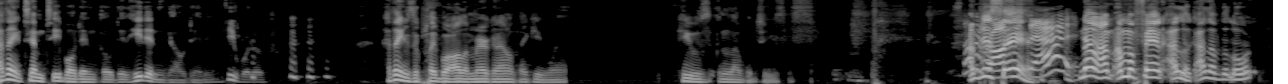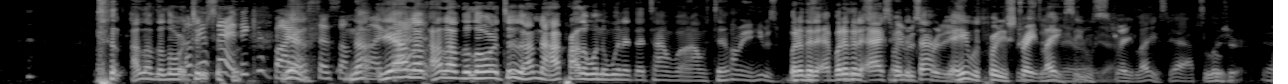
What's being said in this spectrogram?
I think Tim Tebow didn't go. Did he? he didn't go? Did he? He would have. I think he's a Playboy All American. I don't think he went. He was in love with Jesus. There's I'm just wrong saying. With that. No, I'm, I'm a fan. I look. I love the Lord. I love the I Lord was too. gonna say, so- I think your bio Yeah. says something No, like yeah, that. I love. I love the Lord too. I'm not. I probably wouldn't have went at that time when I was Tim. I mean, he was. but if he they, was- but if he they asked me at the time, pretty- yeah, he was pretty straight straight laced. He was yeah. straight laced. Yeah, absolutely. sure. Yeah.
